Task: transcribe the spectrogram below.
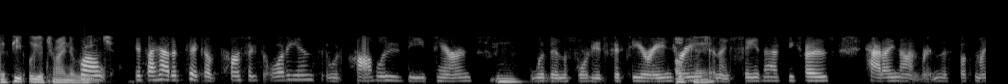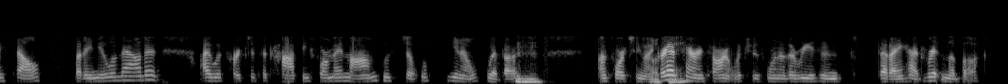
The people you're trying to reach. Well, reach. if I had to pick a perfect audience, it would probably be parents Mm. within the 40 to 50 year age Okay. range. And I say that because had I not written this book myself, but I knew about it, I would purchase a copy for my mom, who's still, you know, with us. Mhm. Unfortunately, my Okay. grandparents aren't, which is one of the reasons that I had written the book,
